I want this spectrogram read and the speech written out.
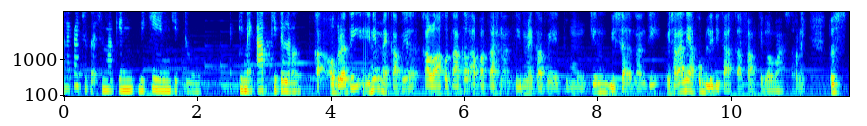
mereka juga semakin bikin gitu di make up gitu loh. Oh berarti ini make upnya kalau aku tangkap apakah nanti make upnya itu mungkin bisa nanti misalnya nih aku beli di kakak Funky Doll Master nih, terus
